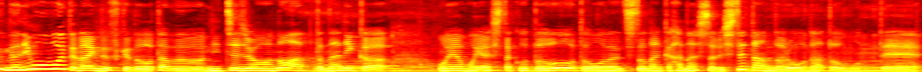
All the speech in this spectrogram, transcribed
く何も覚えてないんですけど多分日常のあった何かモヤモヤしたことを友達となんか話したりしてたんだろうなと思って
